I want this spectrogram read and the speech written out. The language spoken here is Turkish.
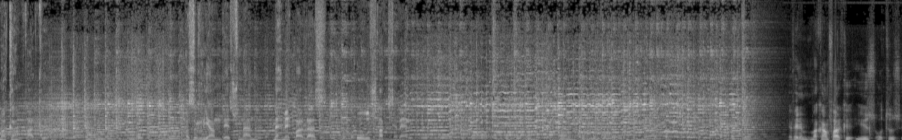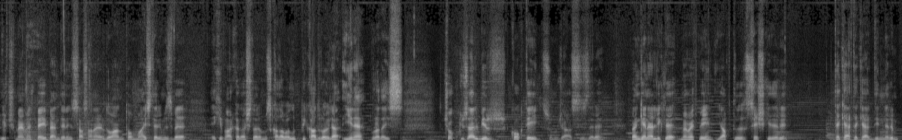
Makam Farkı. Hazırlayan ve sunan Mehmet Barlas, Oğuz Haksever Efendim makam farkı 133 Mehmet Bey, bendeniz Hasan Erdoğan, Tom Meister'imiz ve ekip arkadaşlarımız kalabalık bir kadroyla yine buradayız. Çok güzel bir kokteyl sunacağız sizlere. Ben genellikle Mehmet Bey'in yaptığı seçkileri teker teker dinlerim.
